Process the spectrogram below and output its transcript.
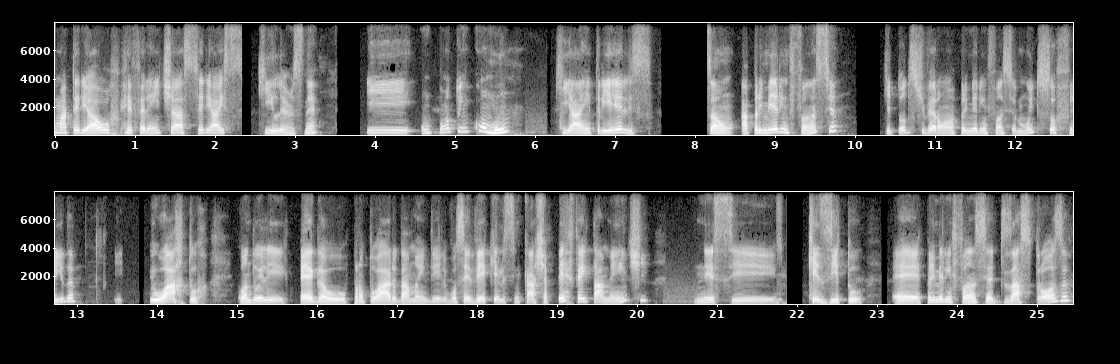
material referente a seriais killers, né? E um ponto em comum que há entre eles são a primeira infância, que todos tiveram uma primeira infância muito sofrida, e, o Arthur, quando ele pega o prontuário da mãe dele, você vê que ele se encaixa perfeitamente nesse quesito é, primeira infância desastrosa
